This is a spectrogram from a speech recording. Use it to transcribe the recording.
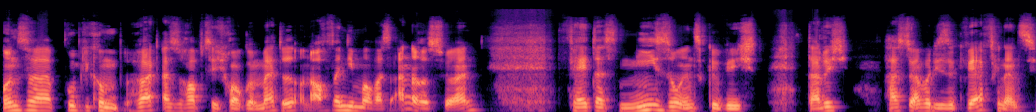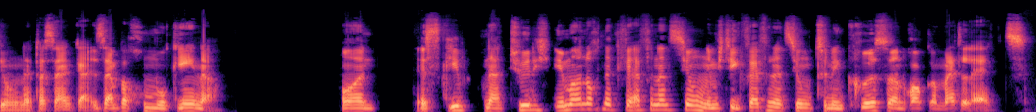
unser Publikum hört also hauptsächlich Rock und Metal und auch wenn die mal was anderes hören, fällt das nie so ins Gewicht. Dadurch hast du aber diese Querfinanzierung nicht. Das ist einfach homogener. Und es gibt natürlich immer noch eine Querfinanzierung, nämlich die Querfinanzierung zu den größeren Rock- und Metal-Acts.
